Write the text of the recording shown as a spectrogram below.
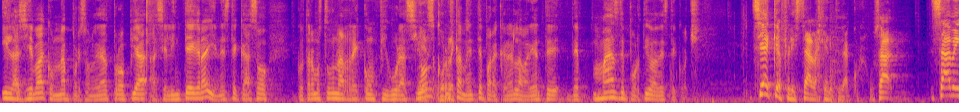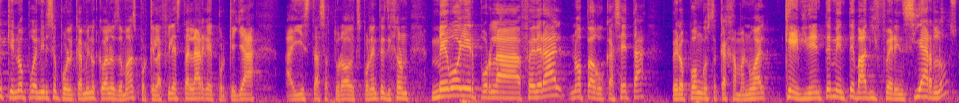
y las lleva con una personalidad propia hacia el Integra y en este caso encontramos toda una reconfiguración justamente para crear la variante de- más deportiva de este coche. Sí hay que felicitar a la gente de Acura. O sea, saben que no pueden irse por el camino que van los demás porque la fila está larga y porque ya ahí está saturado de exponentes. Dijeron, me voy a ir por la federal, no pago caseta, pero pongo esta caja manual que evidentemente va a diferenciarlos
